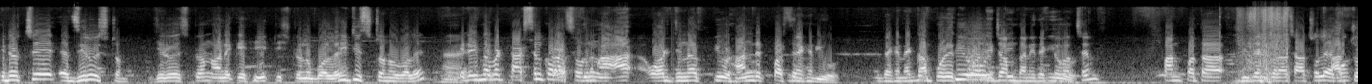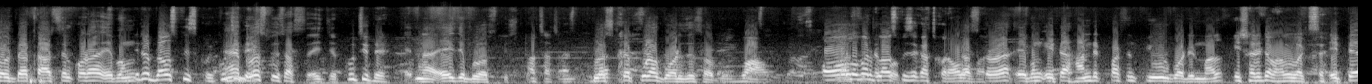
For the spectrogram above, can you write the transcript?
এটা হচ্ছে জিরো স্টোন জিরো স্টোন অনেকে হিট স্টোন বলে। হিট স্টোনও বলে। হ্যাঁ। এটা কিন্তু আবার টার্সেল করা আছে অরিজিনাল পিওর হান্ড্রেড পার্সেন্ট দেখেন। পিওর দেখেন একদম পিওর জামদানি দেখতে পাচ্ছেন। পান পাতা ডিজাইন করা আছে আঁচলে এবং আঁচলটা টার্সেল করা এবং এটা ব্লাউজ পিস কই? হ্যাঁ কুচিতে ব্লাউজ পিস আছে এই যে কুচিতে? না এই যে ব্লাউজ পিস আচ্ছা আচ্ছা। ব্লাউজটা পুরো গর্জেস হবে। ওয়াও অল ওভার ব্লাউজ পিসে কাজ করা অল ওভার এবং এটা হান্ড্রেড পার্সেন্ট পিওর বডির মাল। এই শাড়িটা ভালো লাগছে। এটা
